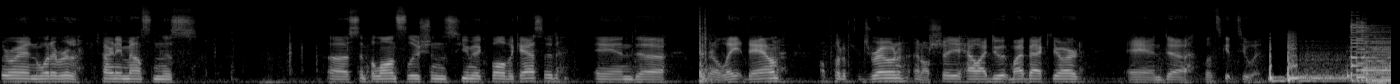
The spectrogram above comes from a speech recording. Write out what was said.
throw in whatever tiny amounts in this uh, Simple Lawn Solutions humic fulvic acid. And uh, we're gonna lay it down. I'll put up the drone and I'll show you how I do it in my backyard. And uh, let's get to it.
